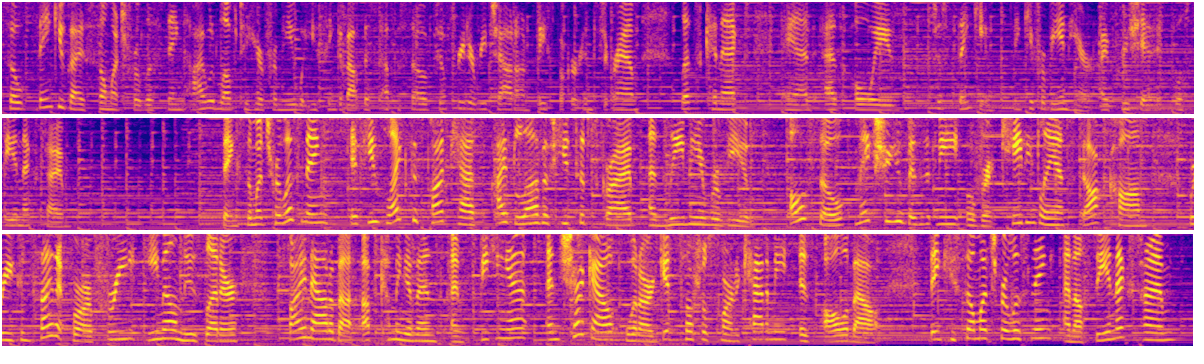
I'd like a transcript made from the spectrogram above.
So, thank you guys so much for listening. I would love to hear from you what you think about this episode. Feel free to reach out on Facebook or Instagram. Let's connect. And as always, just thank you. Thank you for being here. I appreciate it. We'll see you next time. Thanks so much for listening. If you've liked this podcast, I'd love if you'd subscribe and leave me a review. Also, make sure you visit me over at katielance.com where you can sign up for our free email newsletter find out about upcoming events I'm speaking at, and check out what our Get Social Smart Academy is all about. Thank you so much for listening, and I'll see you next time.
